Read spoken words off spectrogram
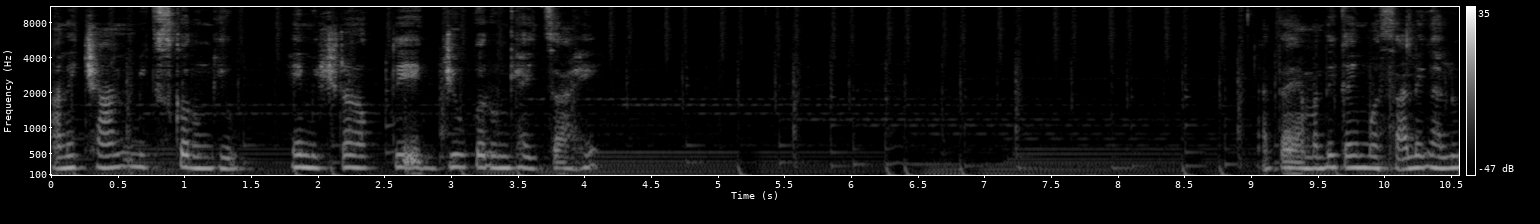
आणि छान मिक्स करून घेऊ. हे मिश्रण अगदी एकजीव करून घ्यायचं आहे. आता यामध्ये काही मसाले घालू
